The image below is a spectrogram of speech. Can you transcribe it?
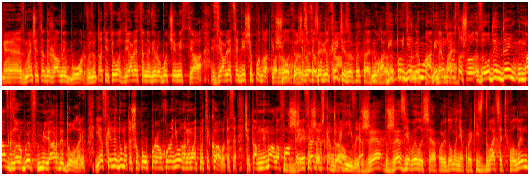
е, зменшиться державний борг. В результаті цього з'являться нові робочі місця, з'являться більше податків. Пане Що хоче це- досягнути це відкриті запитання. Ну а відповіді немає. Відповіді Немає. просто що за один день Маск заробив мільярди доларів. Я схильний думати, що правоохоронні органи мають поцікавитися, чи там немало факту Вже скандал. торгівля. Вже, вже з'явилося повідомлення про якісь 20 хвилин.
